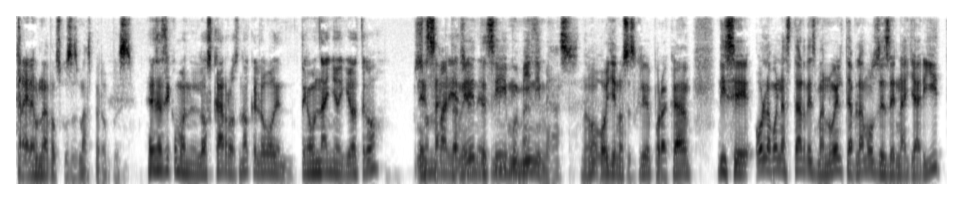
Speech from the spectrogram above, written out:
traerá una o dos cosas más, pero pues. Es así como en los carros, ¿no? Que luego entre un año y otro son Exactamente, sí, muy mínimas. mínimas, ¿no? Oye, nos escribe por acá. Dice, hola, buenas tardes, Manuel, te hablamos desde Nayarit.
